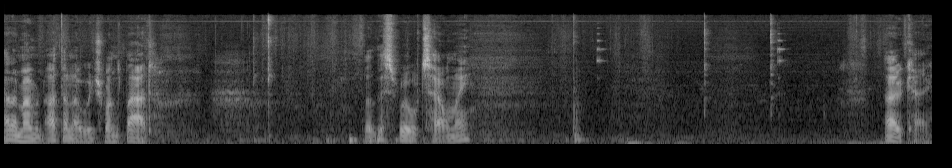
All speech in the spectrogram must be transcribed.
At the moment, I don't know which one's bad, but this will tell me. Okay,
